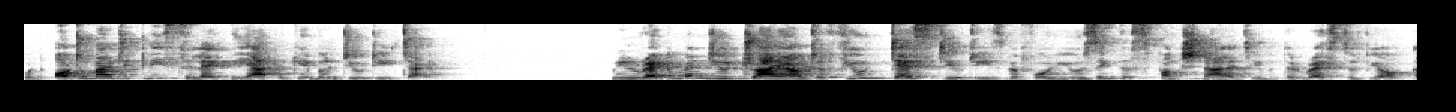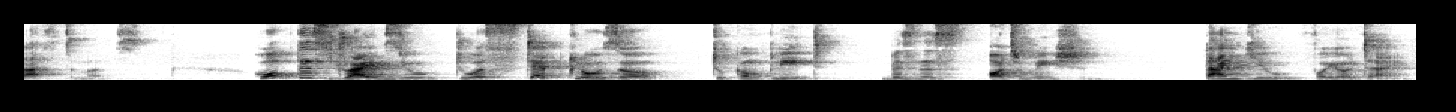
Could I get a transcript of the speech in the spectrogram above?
would automatically select the applicable duty type. We recommend you try out a few test duties before using this functionality with the rest of your customers. Hope this drives you to a step closer to complete business automation. Thank you for your time.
